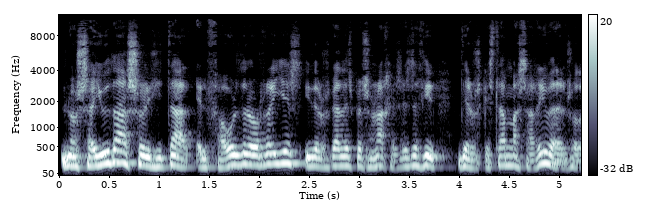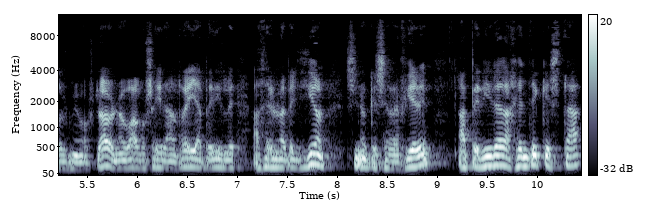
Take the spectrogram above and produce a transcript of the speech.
nos ayuda a solicitar el favor de los reyes y de los grandes personajes, es decir, de los que están más arriba de nosotros mismos. Claro, no vamos a ir al rey a pedirle a hacer una petición, sino que se refiere a pedir a la gente que está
